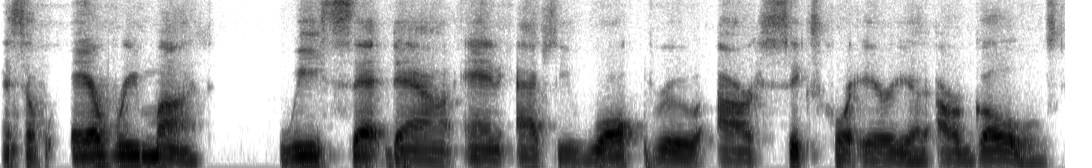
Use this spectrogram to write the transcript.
And so every month we sat down and actually walked through our six core area, our goals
